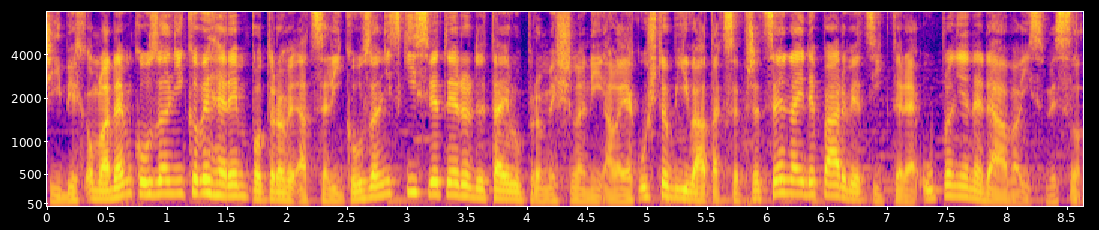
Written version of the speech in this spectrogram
Příběh o mladém kouzelníkovi Harrym Potterovi a celý kouzelnický svět je do detailu promyšlený, ale jak už to bývá, tak se přece najde pár věcí, které úplně nedávají smysl.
